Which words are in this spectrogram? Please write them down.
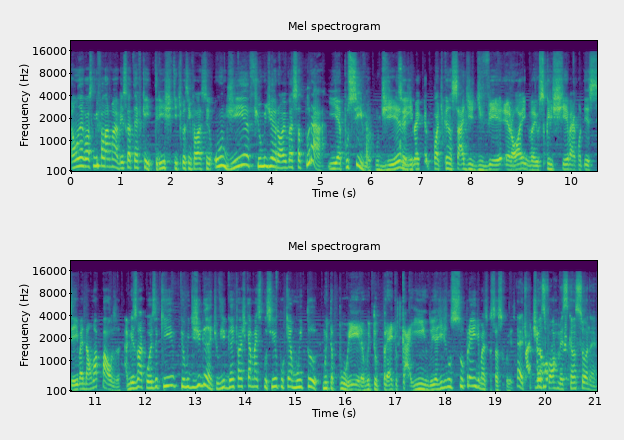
É um negócio que me falaram uma vez que eu até fiquei triste, que tipo assim, falaram assim, um dia filme de herói vai saturar. E é possível. Um dia Sim. a gente vai, pode cansar de, de ver herói, vai, os clichês vai acontecer e vai dar uma pausa. A mesma coisa que filme de gigante. O gigante eu acho que é mais possível porque é muito, muita poeira, muito prédio caindo, e a gente não se surpreende mais com essas coisas. É, tipo, uma- Transformers cansou, né?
